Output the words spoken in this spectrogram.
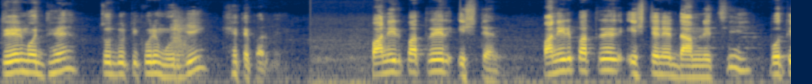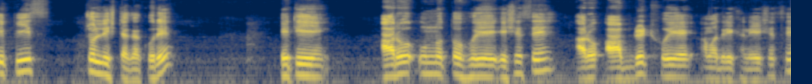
ট্রের মধ্যে চোদ্দোটি করে মুরগি খেতে পারবে। পানির পাত্রের স্ট্যান্ড। পানির পাত্রের স্ট্যান্ডের দাম নিচ্ছি প্রতি পিস চল্লিশ টাকা করে। এটি আরও উন্নত হয়ে এসেছে আরও আপডেট হয়ে আমাদের এখানে এসেছে।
